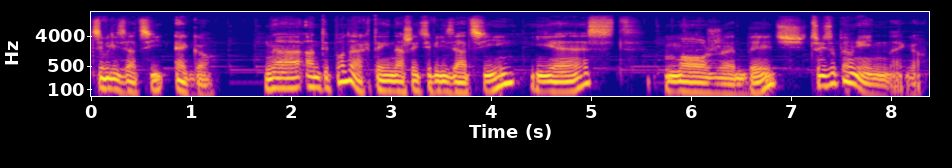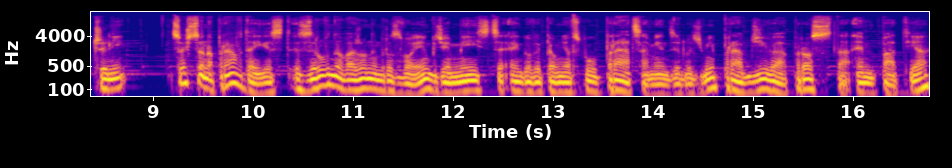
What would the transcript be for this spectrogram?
cywilizacji ego. Na antypodach tej naszej cywilizacji jest, może być coś zupełnie innego, czyli Coś, co naprawdę jest zrównoważonym rozwojem, gdzie miejsce ego wypełnia współpraca między ludźmi, prawdziwa, prosta empatia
